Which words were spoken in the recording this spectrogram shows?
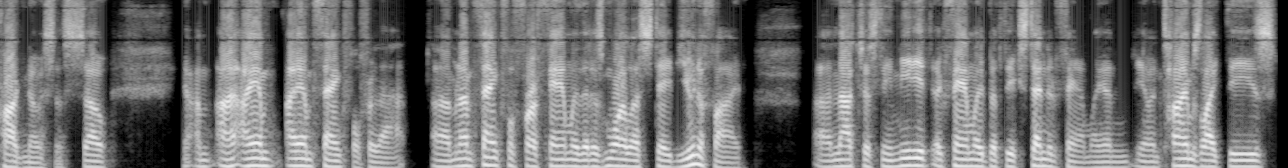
prognosis. So. I'm, I, I am I am thankful for that. Um, and I'm thankful for a family that has more or less stayed unified, uh, not just the immediate uh, family, but the extended family. And, you know, in times like these,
